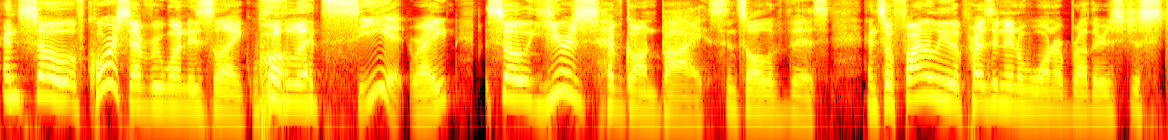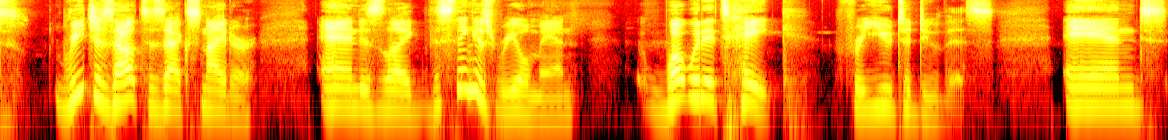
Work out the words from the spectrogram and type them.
And so, of course, everyone is like, well, let's see it, right? So years have gone by since all of this. And so finally, the president of Warner Brothers just reaches out to Zack Snyder and is like, this thing is real, man. What would it take for you to do this? And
